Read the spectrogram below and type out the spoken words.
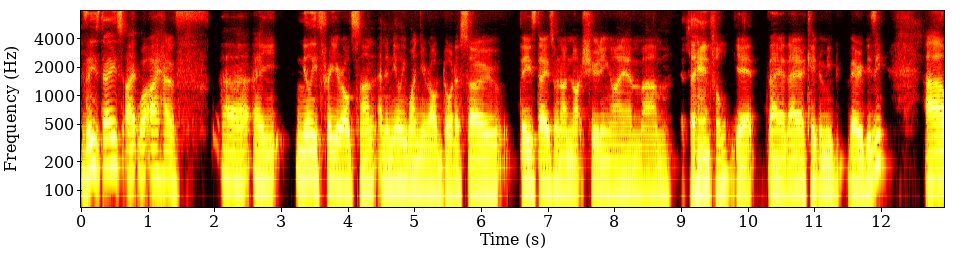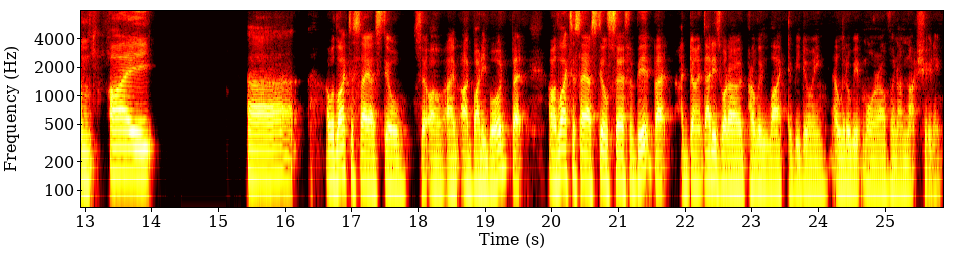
these days, I well, I have uh, a nearly three year old son and a nearly one year old daughter. So these days, when I'm not shooting, I am. Um, it's a handful. Yeah, they are they are keeping me very busy. Um, I uh, I would like to say I still so oh, I, I bodyboard, but I would like to say I still surf a bit, but I don't. That is what I would probably like to be doing a little bit more of when I'm not shooting.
